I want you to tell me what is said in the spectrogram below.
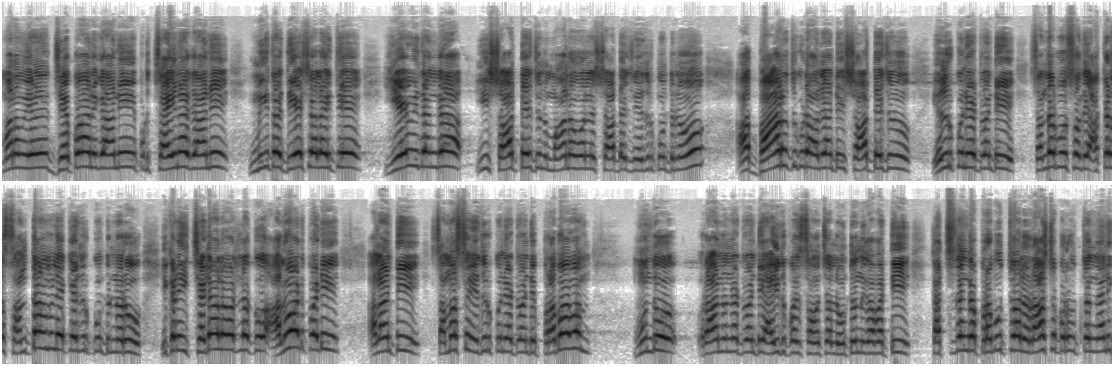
మనం ఏదైతే జపాన్ కానీ ఇప్పుడు చైనా కానీ మిగతా దేశాలు అయితే ఏ విధంగా ఈ షార్టేజ్ను మానవ వనరుల షార్టేజ్ను ఎదుర్కొంటున్నామో ఆ భారత్ కూడా అలాంటి షార్టేజ్ను ఎదుర్కొనేటువంటి సందర్భం వస్తుంది. అక్కడ సంతానం లేక ఎదుర్కొంటున్నారు. ఇక్కడ ఈ చెడు అలవాట్లకు అలవాటు పడి అలాంటి సమస్యను ఎదుర్కొనేటువంటి ప్రభావం ముందు రానున్నటువంటి ఐదు పది సంవత్సరాలు ఉంటుంది కాబట్టి ఖచ్చితంగా ప్రభుత్వాలు రాష్ట్ర ప్రభుత్వం కానీ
